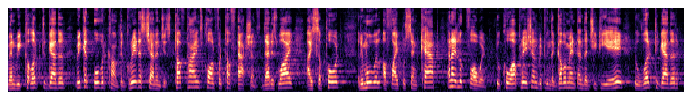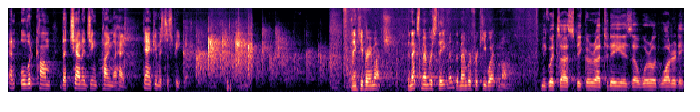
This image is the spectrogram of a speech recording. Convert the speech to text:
When we work together, we can overcome the greatest challenges. Tough times call for tough actions. That is why I support removal of 5% cap, and I look forward to cooperation between the government and the GTAA to work together and overcome the challenging time ahead. Thank you, Mr. Speaker. Thank you very much. The next member statement, the member for Kiiwetinoong. Miigwech, uh, Speaker. Uh, today is uh, World Water Day.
